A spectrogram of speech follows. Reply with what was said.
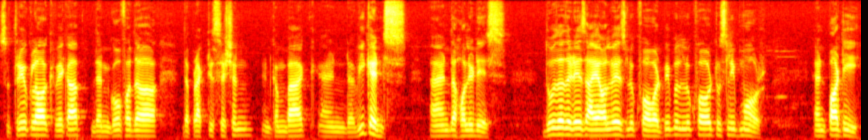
So three o'clock, wake up, then go for the the practice session and come back. And uh, weekends and the holidays, those are the days I always look forward. People look forward to sleep more and party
